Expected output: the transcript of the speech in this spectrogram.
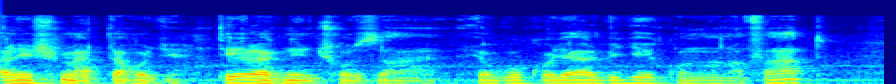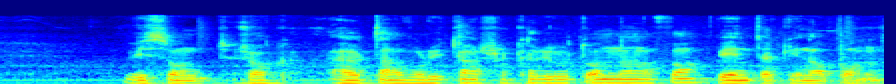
elismerte, hogy tényleg nincs hozzá joguk, hogy elvigyék onnan a fát, viszont csak eltávolításra került onnan a fa. Pénteki napon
